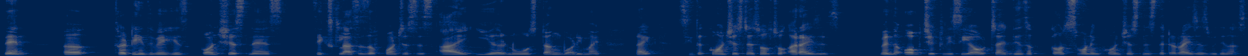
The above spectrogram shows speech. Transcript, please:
Then uh, thirteenth way is consciousness. Six classes of consciousness: eye, ear, nose, tongue, body, mind. Right? See, the consciousness also arises when the object we see outside. There's a corresponding consciousness that arises within us.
